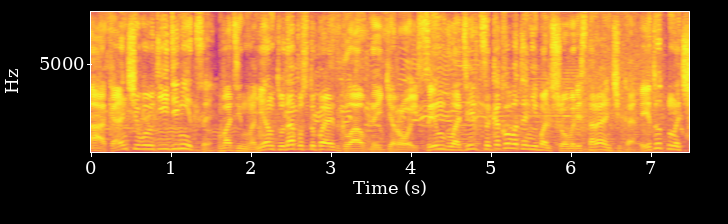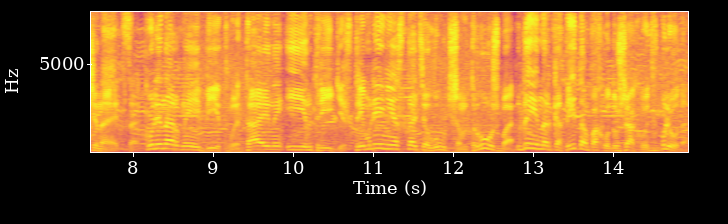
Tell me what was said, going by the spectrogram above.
а оканчивают единицы. В один момент туда поступает главный герой, сын владельца какого-то небольшого ресторанчика. И тут начинается. Кулинарные битвы, тайны и интриги, стремление стать лучшим, дружба, да и наркоты там походу жахают в блюдо блюда.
